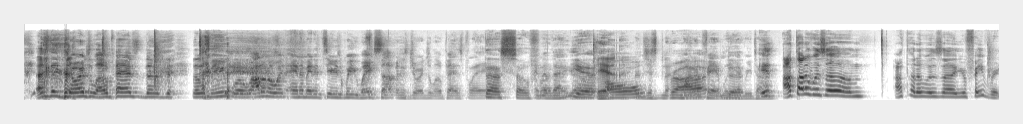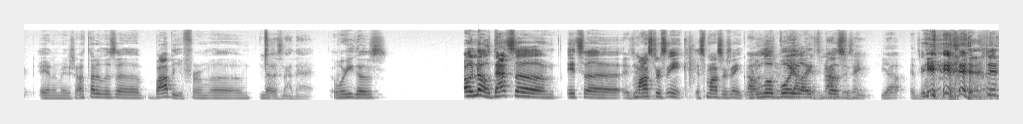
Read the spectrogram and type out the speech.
Is the George Lopez the, the little meme? Well, I don't know what animated series where he wakes up and it's George Lopez playing. That's so In funny. the. Yeah. Yeah. Oh, Just bro. Modern Family every time. It- I thought it was um I thought it was uh, your favorite animation. I thought it was uh Bobby from um no, it's not that. where he goes Oh no, that's um it's uh Is it Monsters Inc. It's Monsters Inc. Where Oh, the little boy yep, like it's goes Monsters Inc. Yep. It's Monsters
